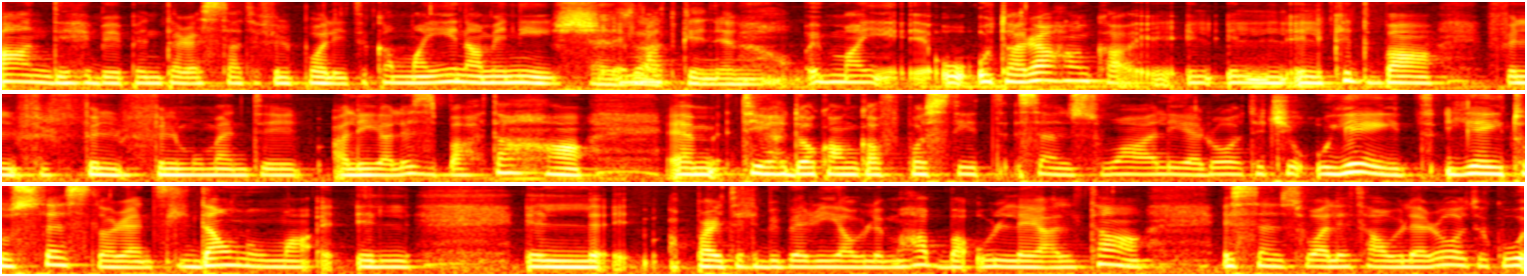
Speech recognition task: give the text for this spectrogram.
għandi ħbieb interessati fil-politika imma jiena m'iniex. Eżatt, kien hemm. Imma u taraha anke il-kitba fil-mumenti għalija l-isbaħ tagħha tieħdok anke f'postijiet senswali, erotiċi u jgħid jgħid hu stess Lorenz li dawn huma l apparti l-ħbiberija u l-imħabba u l-lealtà, is-senswalità u l-erotiku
